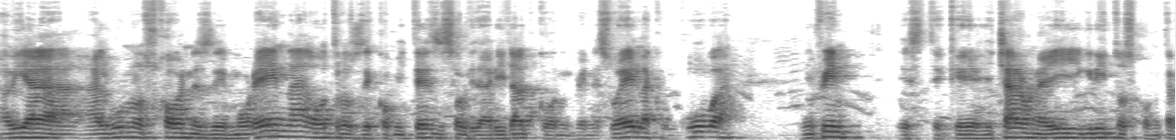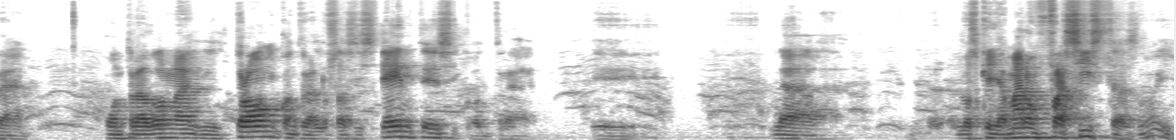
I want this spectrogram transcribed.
había algunos jóvenes de Morena, otros de comités de solidaridad con Venezuela, con Cuba, en fin, este, que echaron ahí gritos contra, contra Donald Trump, contra los asistentes y contra eh, los que llamaron fascistas, ¿no? Y,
